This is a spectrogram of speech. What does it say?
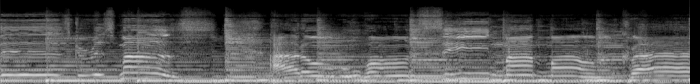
this Christmas. I don't want to see my mama cry.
